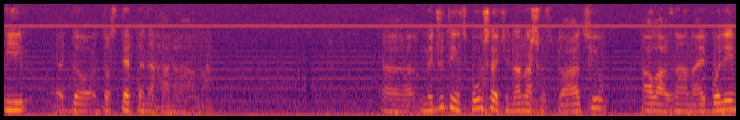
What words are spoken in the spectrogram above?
i do, do stepena harama. E, međutim, spuštajući na našu situaciju, Allah zna najbolje, e,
